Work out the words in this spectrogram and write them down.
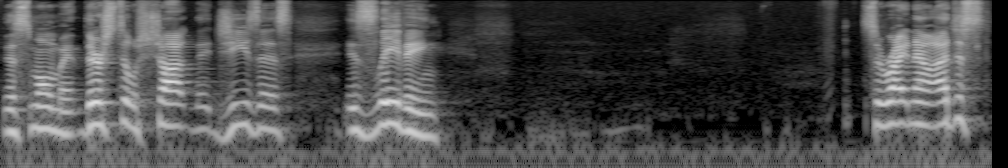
this moment. They're still shocked that Jesus is leaving So, right now, I just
